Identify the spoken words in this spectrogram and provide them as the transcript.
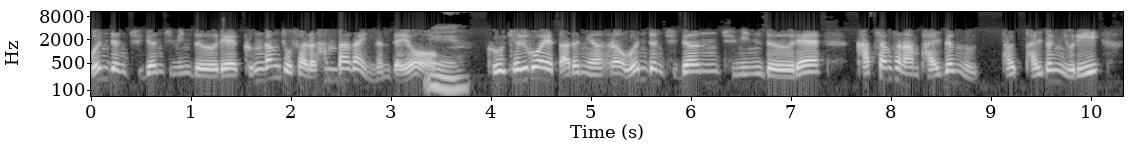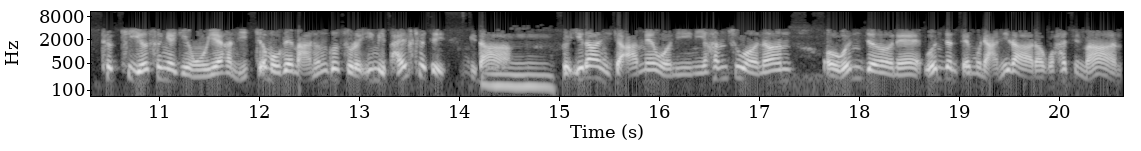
원전 주변 주민들의 건강 조사를 한 바가 있는데요. 예. 그 결과에 따르면 원전 주변 주민들의 갑상선암 발병률, 발- 발병률이 특히 여성의 경우에 한 2.5배 많은 것으로 이미 밝혀져 있습니다. 음. 그 이러한 이제 암의 원인이 한수원은 어, 원전의 원전 때문이 아니라라고 하지만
